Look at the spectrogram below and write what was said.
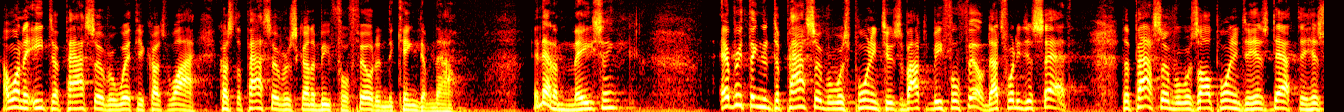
I want to eat the Passover with you because why? Because the Passover is going to be fulfilled in the kingdom now. Isn't that amazing? Everything that the Passover was pointing to is about to be fulfilled. That's what he just said. The Passover was all pointing to his death, to his,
